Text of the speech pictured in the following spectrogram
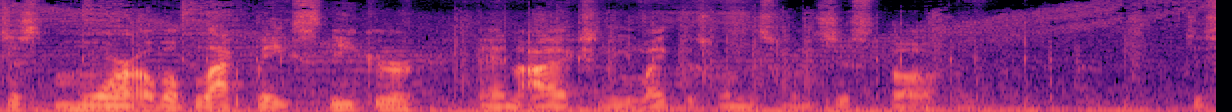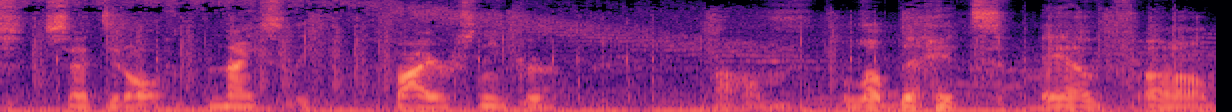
just more of a black base sneaker. And I actually like this one. This one's just uh just sets it off nicely. Fire sneaker. Um, love the hits of um,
